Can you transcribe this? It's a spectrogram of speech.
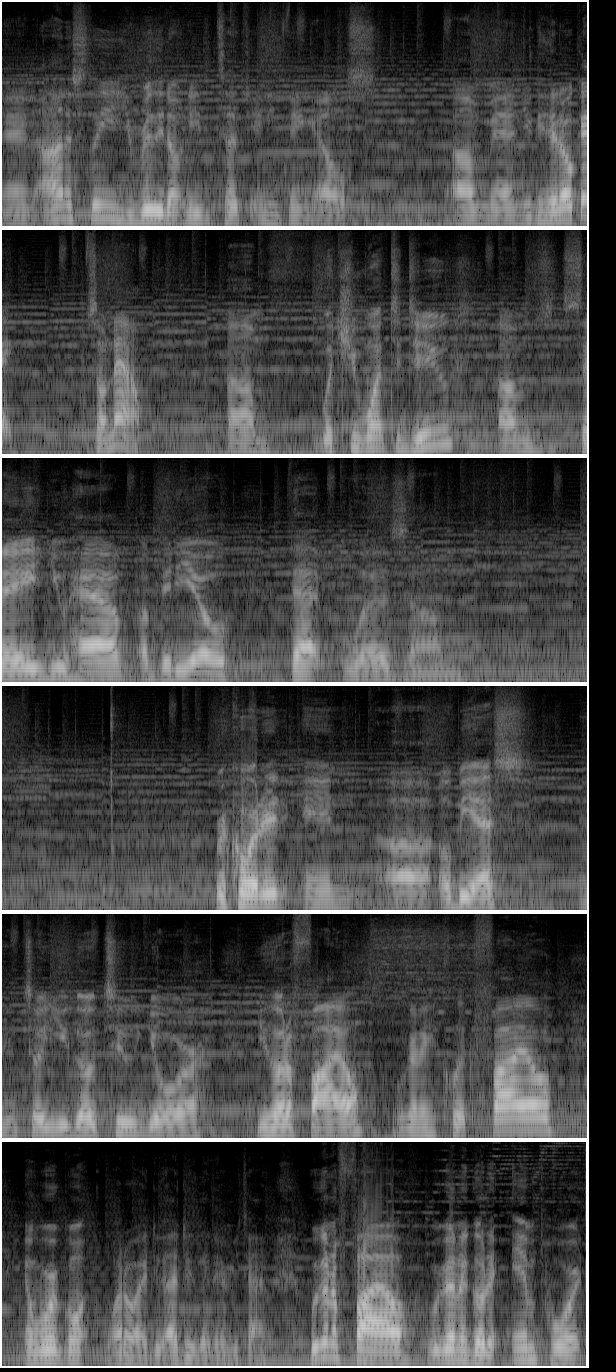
and honestly you really don't need to touch anything else um, and you can hit OK. So now, um, what you want to do, um, say you have a video that was um, recorded in uh, OBS, and so you go to your, you go to File. We're gonna click File, and we're going. What do I do? I do that every time. We're gonna File. We're gonna go to Import,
